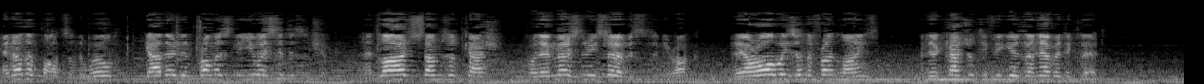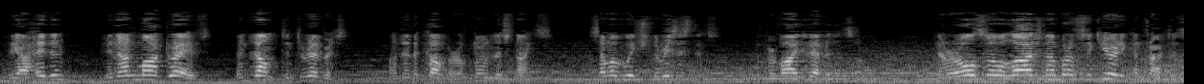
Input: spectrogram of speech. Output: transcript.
and other parts of the world gathered and promised the U.S. citizenship and large sums of cash for their mercenary services in Iraq. They are always on the front lines, and their casualty figures are never declared. They are hidden in unmarked graves and dumped into rivers under the cover of moonless nights, some of which the resistance provided evidence of. There are also a large number of security contractors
